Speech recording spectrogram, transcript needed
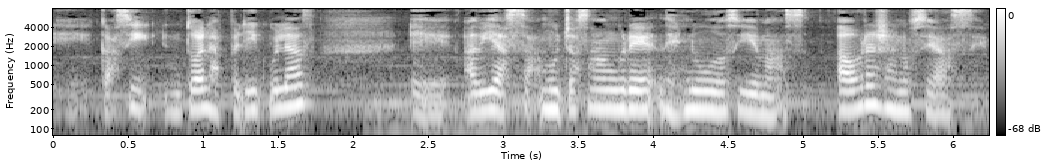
eh, casi en todas las películas. había mucha sangre, desnudos y demás. Ahora ya no se hace.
